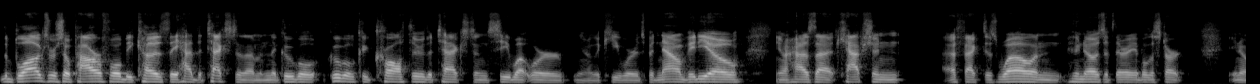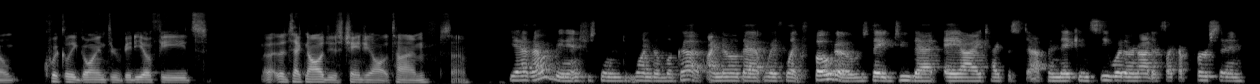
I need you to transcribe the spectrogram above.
the blogs were so powerful because they had the text in them and the Google, Google could crawl through the text and see what were, you know, the keywords. But now video, you know, has that caption effect as well. And who knows if they're able to start, you know, quickly going through video feeds. Uh, the technology is changing all the time. So. Yeah, that would be an interesting one to look up. I know that with like photos, they do that AI type of stuff and they can see whether or not it's like a person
